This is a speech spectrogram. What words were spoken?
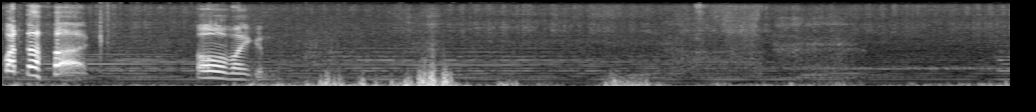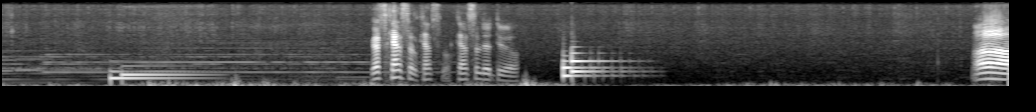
What the fuck? Oh my goodness. Let's cancel, cancel, cancel your duel. Ah.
